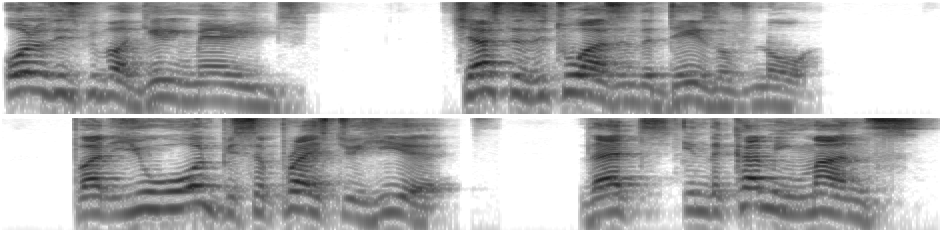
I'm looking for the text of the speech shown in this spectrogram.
all of these people are getting married, just as it was in the days of Noah. But you won't be surprised to hear that in the coming months,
